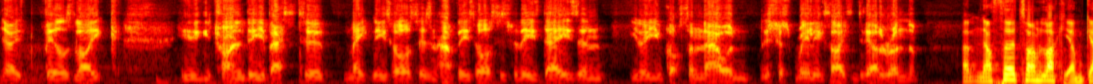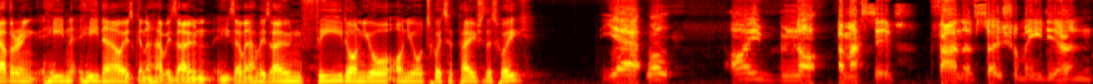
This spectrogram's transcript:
you know, it feels like you, you're trying to do your best to make these horses and have these horses for these days, and you know you've got some now, and it's just really exciting to be able to run them. Um, now, Third Time Lucki. I'm gathering he he now is going to have his own. He's going to have his own feed on your on your Twitter page this week. Yeah, well, I'm not a massive fan of social media and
